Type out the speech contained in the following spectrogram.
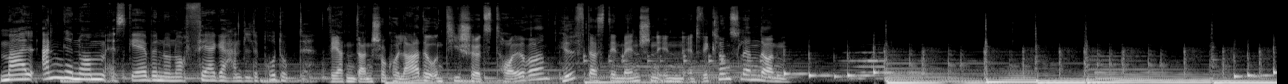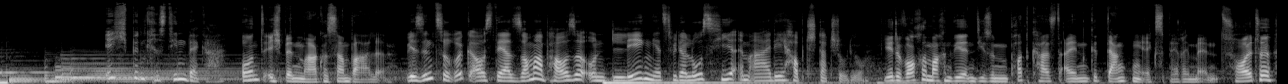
Mal angenommen, es gäbe nur noch fair gehandelte Produkte. Werden dann Schokolade und T-Shirts teurer? Hilft das den Menschen in Entwicklungsländern? Christine Becker. Und ich bin Markus Sambale. Wir sind zurück aus der Sommerpause und legen jetzt wieder los hier im ARD Hauptstadtstudio. Jede Woche machen wir in diesem Podcast ein Gedankenexperiment. Heute,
